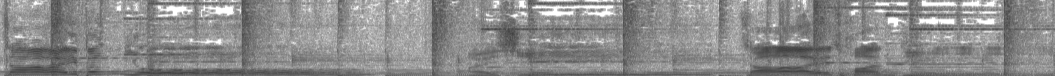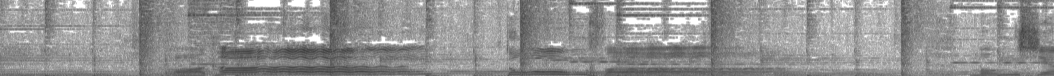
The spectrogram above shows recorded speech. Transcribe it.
在奔涌，爱心在传递。花开东方。梦想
